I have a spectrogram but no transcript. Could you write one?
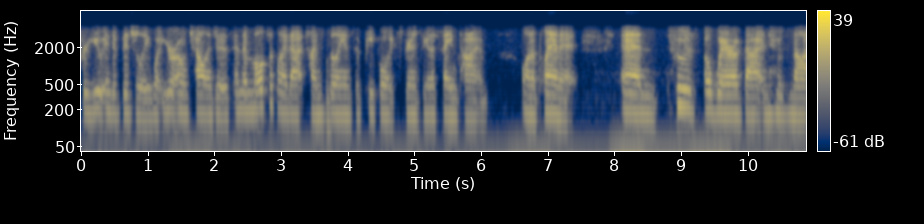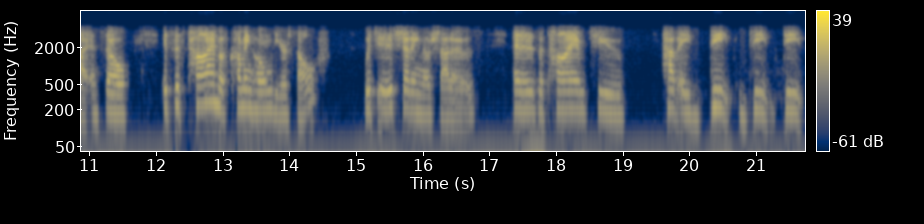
for you individually, what your own challenge is, and then multiply that times billions of people experiencing at the same time on a planet. And who's aware of that and who's not. And so it's this time of coming home to yourself, which is shedding those shadows. And it is a time to have a deep, deep, deep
